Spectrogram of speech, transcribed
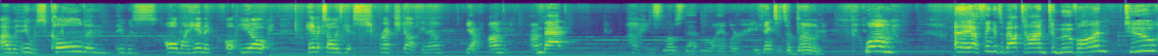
i was it was cold and it was all my hammock all, you know hammocks always get scrunched up you know Yeah, I'm I'm back. Oh, he just loves that little antler. He thinks it's a bone. Well, um, I, I think it's about time to move on to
